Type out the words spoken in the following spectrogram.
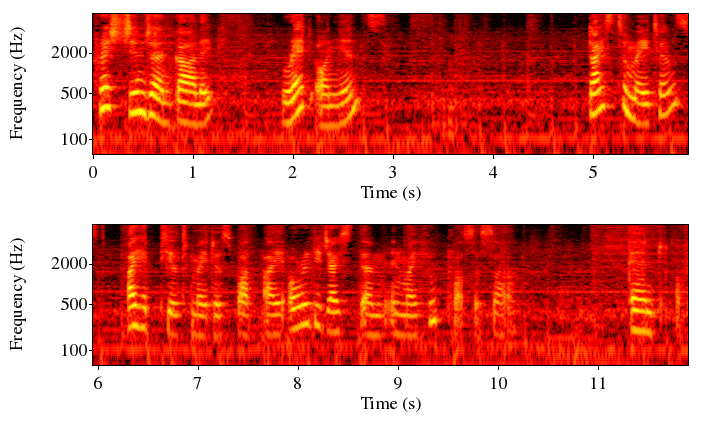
fresh ginger and garlic, red onions, diced tomatoes, I had peeled tomatoes, but I already diced them in my food processor. And of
